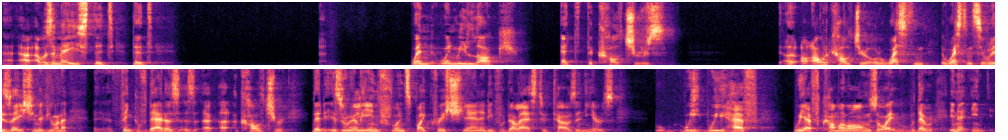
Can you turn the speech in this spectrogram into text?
I, I was amazed that that when, when we look at the cultures, uh, our culture or Western, the Western civilization, if you want to uh, think of that as, as a, a, culture that is really influenced by Christianity for the last 2,000 years, we, we, have, we have come along. So in, a, in,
